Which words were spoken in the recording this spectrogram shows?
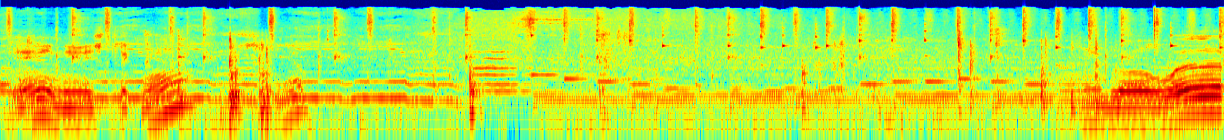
Oke, ini listriknya siap. Blower.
